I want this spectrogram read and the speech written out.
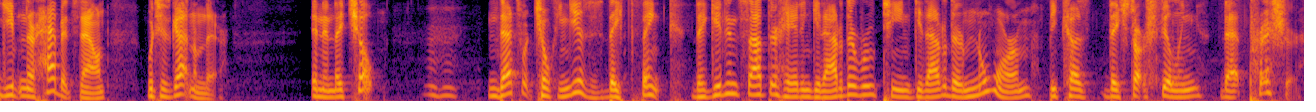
keeping their habits down, which has gotten them there. And then they choke. Mm-hmm. And that's what choking is: is they think they get inside their head and get out of their routine, get out of their norm because they start feeling that pressure.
